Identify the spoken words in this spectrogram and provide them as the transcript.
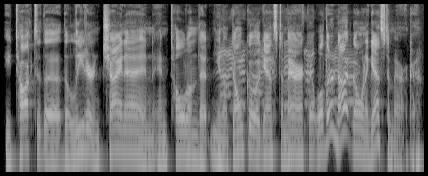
he talked to the the leader in China and and told him that you know don't go against America. Well, they're not going against America.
